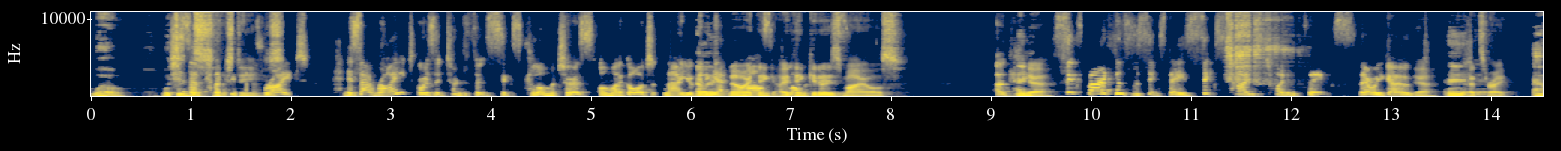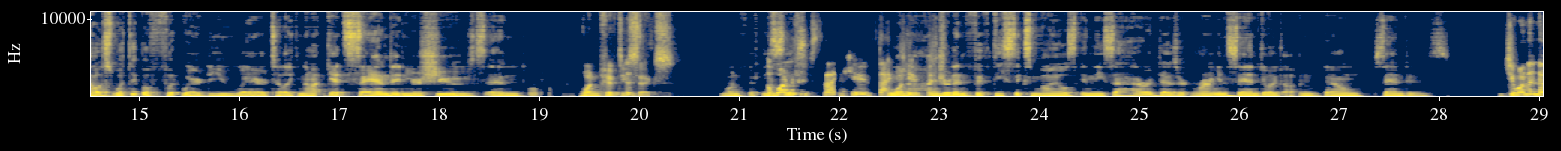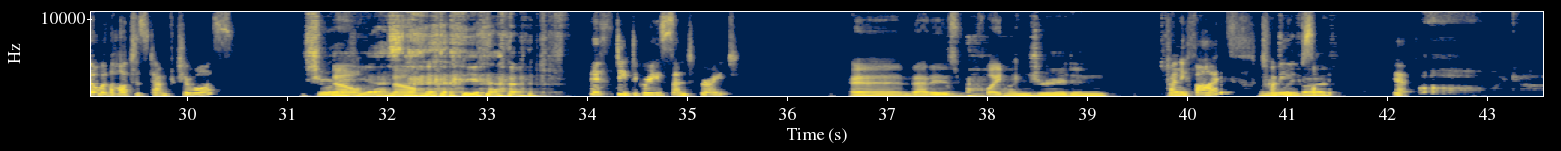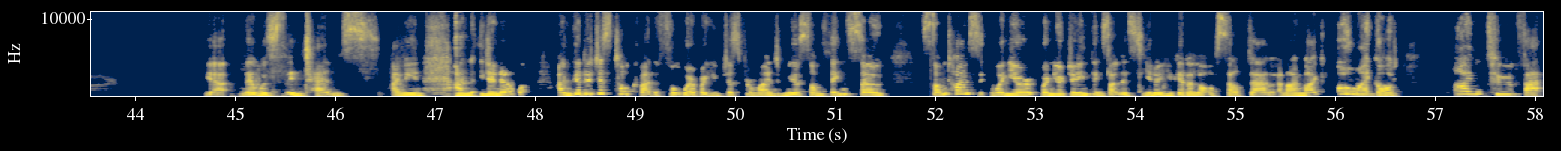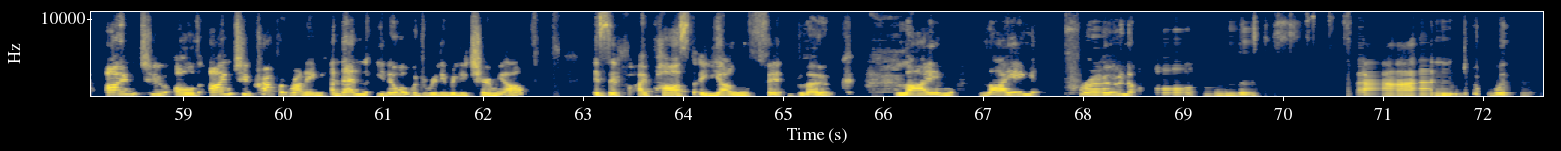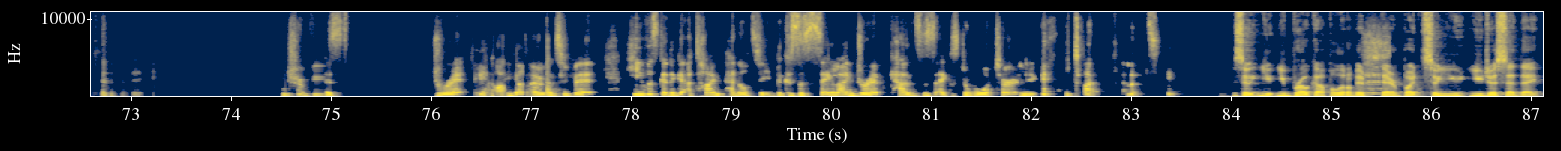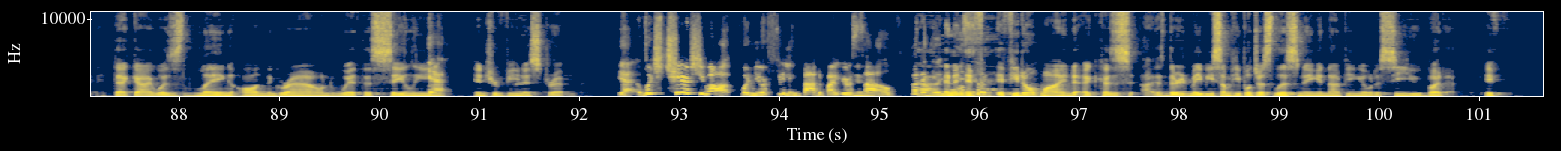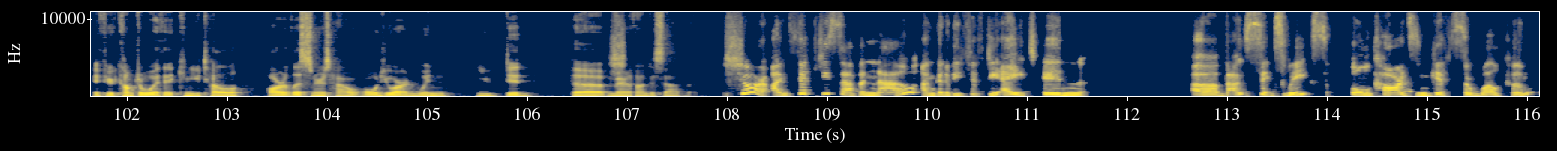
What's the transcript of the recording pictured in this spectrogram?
Whoa. Which is six days. right. Is that right, or is it 256 kilometers? Oh my god! Now you're going to get no. I think I think it is miles. Okay. Yeah. Six marathons in six days. Six times 26. There we go. Yeah. And, that's right. Alice, what type of footwear do you wear to like not get sand in your shoes? And 156. 156. Thank you. Thank 156 you. miles in the Sahara Desert, running in sand, going up and down sand dunes. Do you want to know what the hottest temperature was? Sure. No. Yes. No. yeah. 50 degrees centigrade. And that is like 100 and 25? 20 Yeah. Oh my god. Yeah, it was intense. I mean, and you know what? I'm going to just talk about the footwear, but you've just reminded me of something. So sometimes when you're when you're doing things like this, you know, you get a lot of self doubt, and I'm like, oh my god, I'm too fat, I'm too old, I'm too crap at running. And then you know what would really, really cheer me up is if I passed a young, fit bloke lying, lying prone on the sand with an intravenous drip out of it. He was going to get a time penalty because the saline drip counts as extra water and you get a time penalty. So you, you broke up a little bit there, but so you, you just said that that guy was laying on the ground with a saline yeah. intravenous drip. Yeah, which cheers you up when you're feeling bad about yourself. Yeah. But uh, and also- if, if you don't mind, because uh, there may be some people just listening and not being able to see you, but if if you're comfortable with it, can you tell our listeners how old you are and when you did the Marathon des Sables? Sure, I'm 57 now. I'm going to be 58 in uh, about six weeks. All cards and gifts are welcome.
